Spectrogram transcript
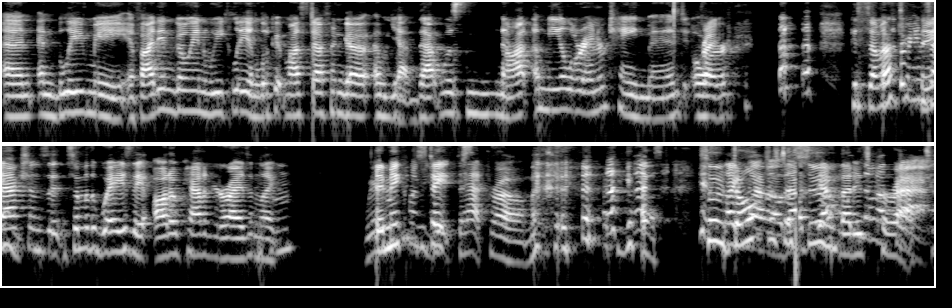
And and believe me, if I didn't go in weekly and look at my stuff and go, oh yeah, that was not a meal or entertainment, or because some That's of the transactions that some of the ways they auto categorize, I'm like. Mm-hmm. Where they make mistakes. That from yes. So like, don't wow, just assume that is correct.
